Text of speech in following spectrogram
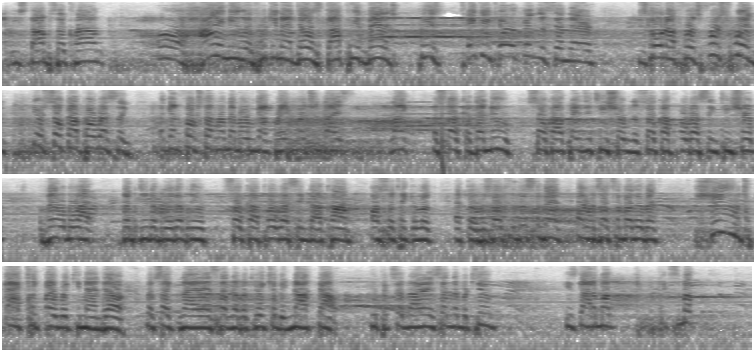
He stomps the clown. Oh, high knee lift. Ricky Mandel's got the advantage. He's taking care of business in there. He's going out for his first win here at SoCal Pro Wrestling. Again, folks, don't remember we've got great merchandise like Ahsoka, the new SoCal Crazy T-shirt and the SoCal Pro Wrestling T-shirt available at www.socalprowrestling.com. Also, take a look at the results of this event and the results of other events. Huge back kick by Ricky Mandel. Looks like 9 set number 3 can be knocked out. He picks up 9 set number 2. He's got him up. Picks him up.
